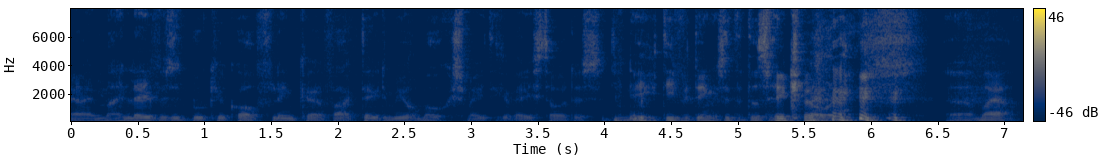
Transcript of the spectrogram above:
Ja, in mijn leven is het boekje ook al flink eh, vaak tegen de muur omhoog gesmeten geweest hoor. Dus die negatieve dingen zitten er zeker wel in. Eh, maar ja.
